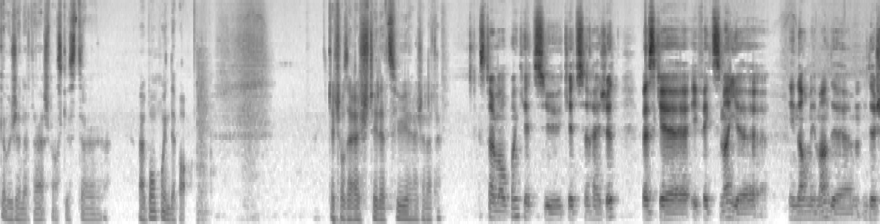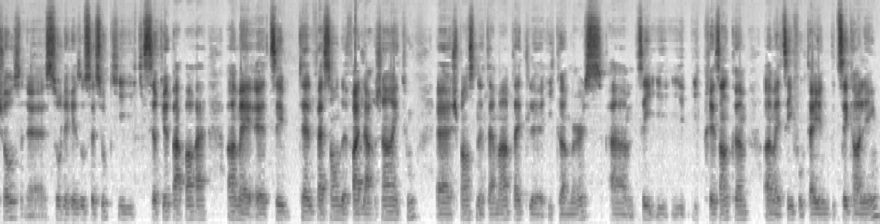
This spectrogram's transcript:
comme Jonathan, je pense que c'est un, bon point de départ. Quelque chose à rajouter là-dessus, euh, Jonathan? C'est un bon point que tu, que tu rajoutes parce que effectivement, il y a énormément de, de choses euh, sur les réseaux sociaux qui, circulent par rapport à ah mais euh, tu sais telle façon de faire de l'argent et tout. Euh, je pense notamment peut-être le e-commerce. tu sais, il, il, présente comme ah mais tu sais il faut que tu ailles une boutique en ligne.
